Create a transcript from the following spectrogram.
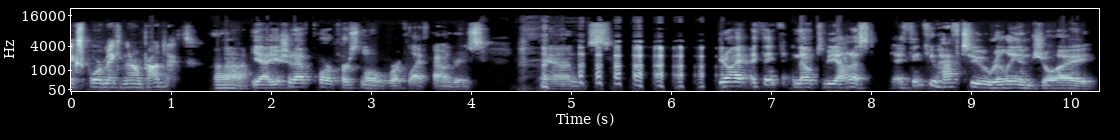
explore making their own project? Uh, yeah, you should have poor personal work life boundaries. And, you know, I, I think, no, to be honest, I think you have to really enjoy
